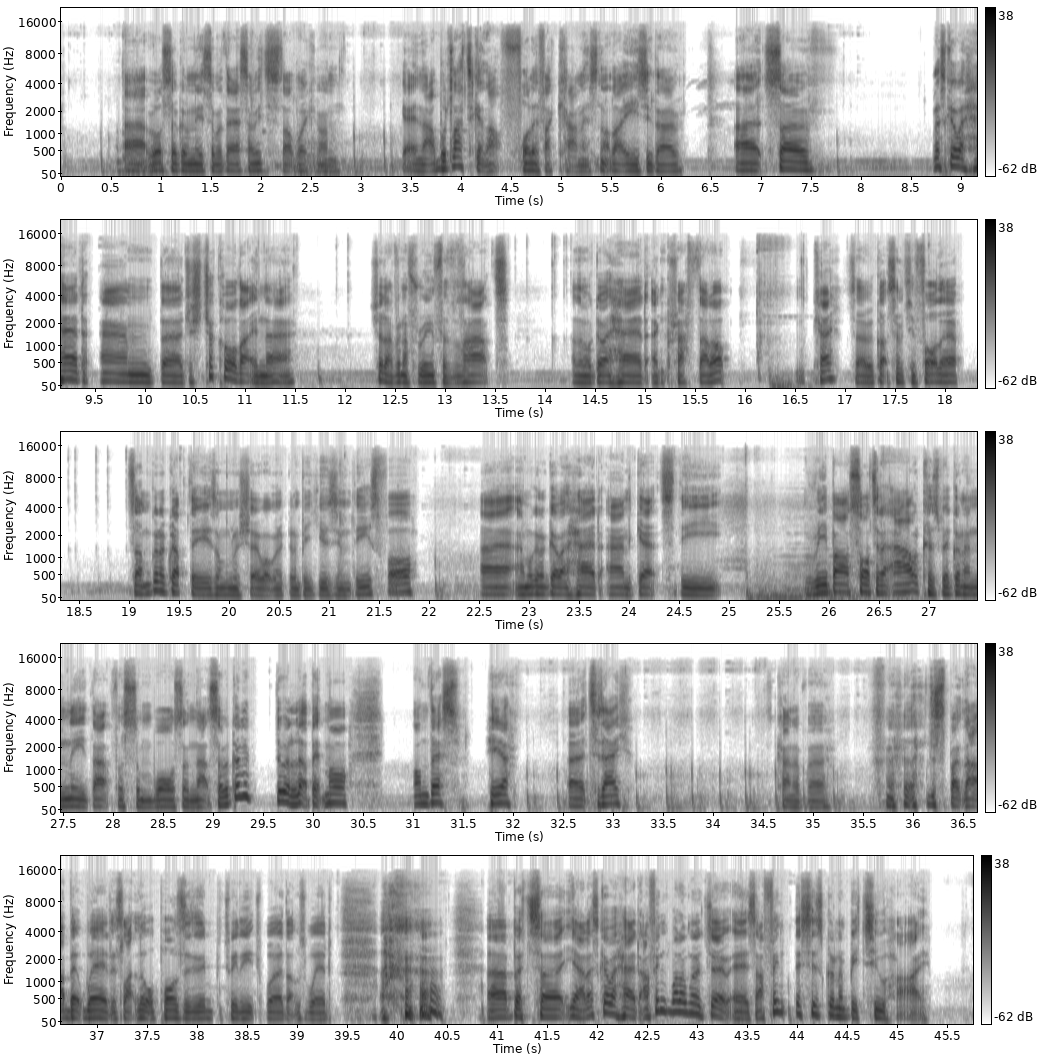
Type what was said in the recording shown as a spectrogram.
Uh, we're also going to need some of this. So I need to start working on getting that. I would like to get that full if I can. It's not that easy though. Uh, so let's go ahead and uh, just chuck all that in there. Should have enough room for that, and then we'll go ahead and craft that up. Okay, so we've got 74 there. So I'm going to grab these. I'm going to show you what we're going to be using these for. Uh, and we're going to go ahead and get the rebar sorted out because we're going to need that for some walls and that. So we're going to do a little bit more on this here uh, today. It's kind of uh, just spoke that a bit weird. It's like little pauses in between each word. That was weird. uh, but uh, yeah, let's go ahead. I think what I'm going to do is I think this is going to be too high.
